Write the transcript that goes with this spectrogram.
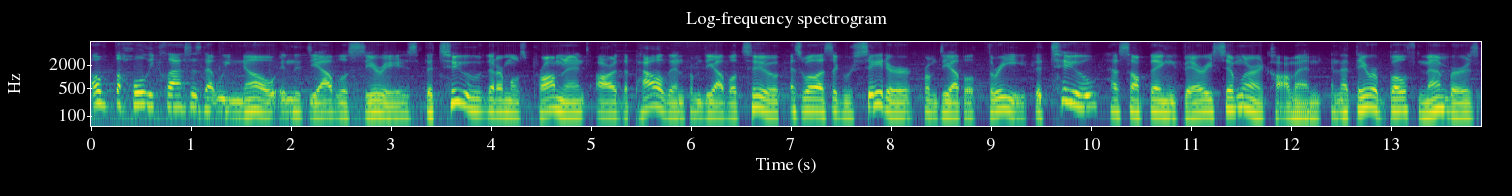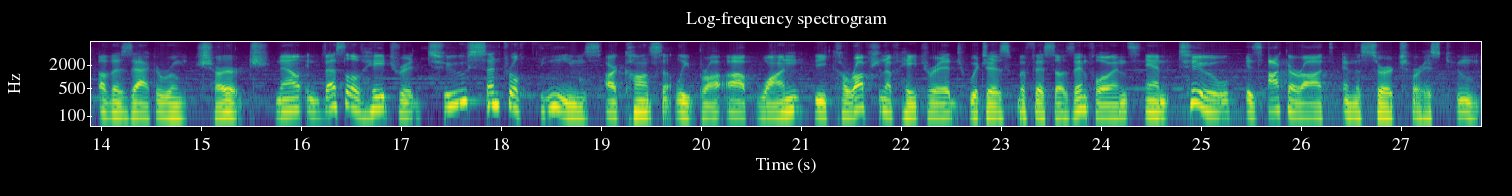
of the holy classes that we know in the Diablo series, the two that are most prominent are are the Paladin from Diablo 2, as well as the Crusader from Diablo 3. The two have something very similar in common, in that they were both members of the Zakarum Church. Now, in Vessel of Hatred, two central themes are constantly brought up. One, the corruption of hatred, which is Mephisto's influence, and two is Akarat and the search for his tomb.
